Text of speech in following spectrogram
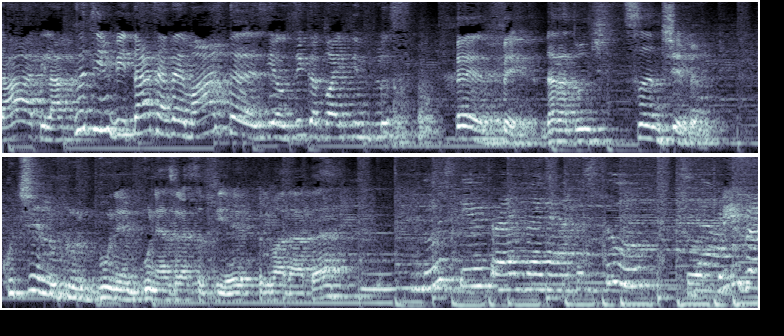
Tati, la câți invitați avem astăzi? Eu zic că tu ai fi în plus. Perfect, dar atunci să începem. Cu ce lucruri bune, bune ați vrea să fie prima dată? Nu știu, trebuie să ne aduci tu. Surpriză!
